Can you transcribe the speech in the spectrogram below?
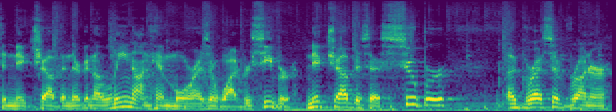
than Nick Chubb, and they're going to lean on him more as a wide receiver. Nick Chubb is a super aggressive runner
